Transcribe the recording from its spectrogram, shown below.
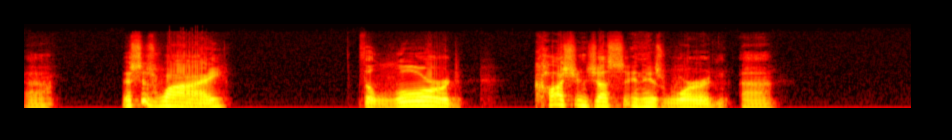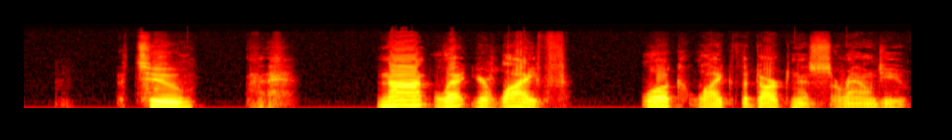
Uh, this is why the Lord cautions us in His Word. Uh, to not let your life look like the darkness around you.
